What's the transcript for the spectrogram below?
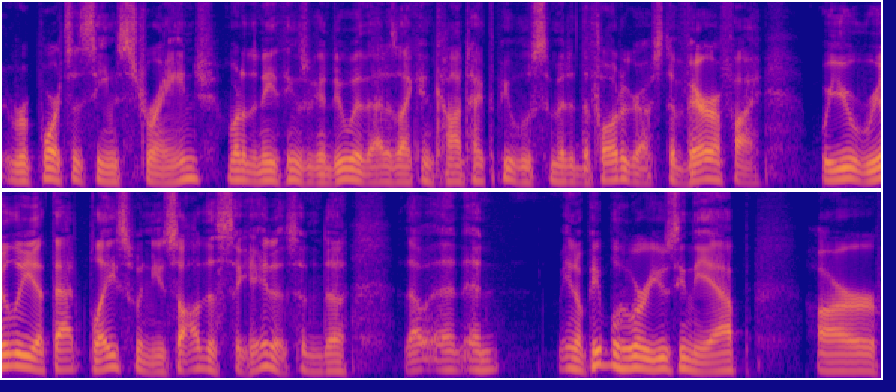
reports that seem strange. One of the neat things we can do with that is I can contact the people who submitted the photographs to verify were you really at that place when you saw the cicadas, and uh, that, and, and you know people who are using the app are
